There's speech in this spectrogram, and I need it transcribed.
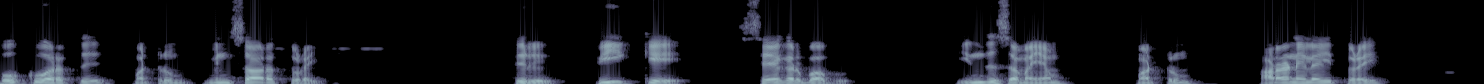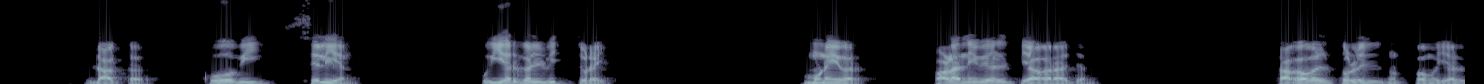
போக்குவரத்து மற்றும் மின்சாரத்துறை திரு. பி. கே. சேகர்பாபு இந்து சமயம் மற்றும் அறநிலையத்துறை. டாக்டர். கோவி செலியன் உயர்கல்வித்துறை. முனைவர் பழனிவேல் தியாகராஜன். தகவல் தொழில்நுட்பவியல்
